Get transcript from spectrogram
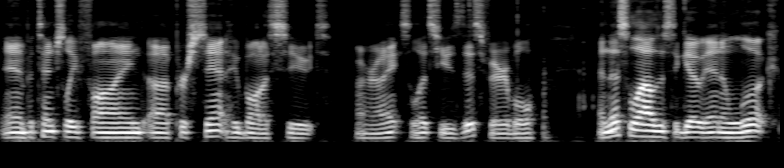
and potentially find a percent who bought a suit. All right, so let's use this variable. And this allows us to go in and look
